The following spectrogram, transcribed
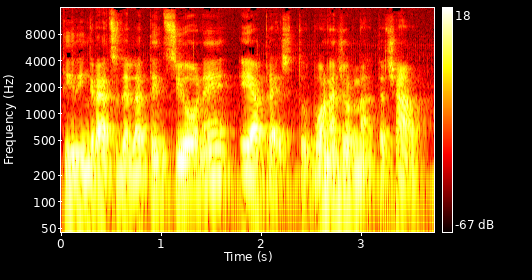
ti ringrazio dell'attenzione e a presto, buona giornata, ciao!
